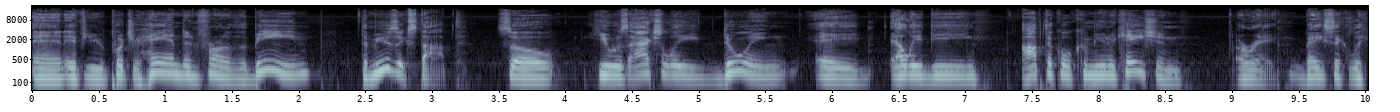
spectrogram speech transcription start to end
And if you put your hand in front of the beam, the music stopped. So he was actually doing a LED optical communication array, basically,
